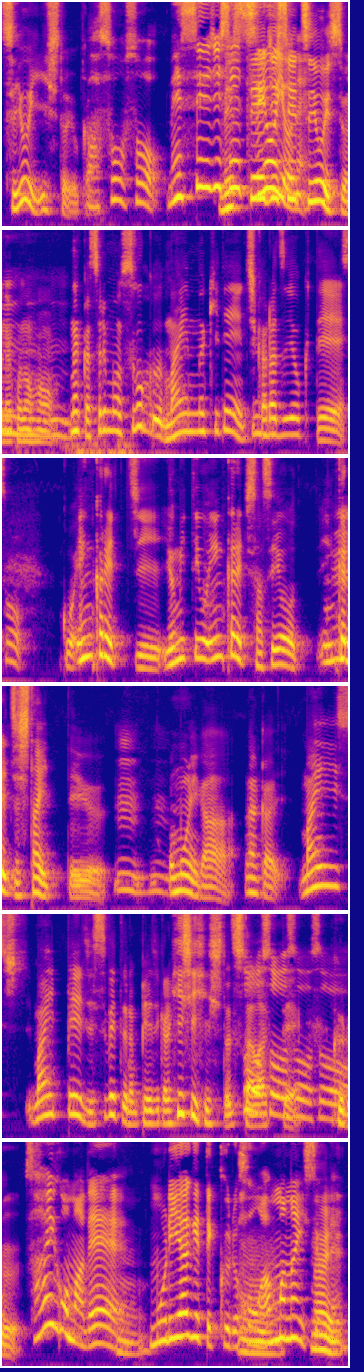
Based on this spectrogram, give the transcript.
強い意志というかあ、そうそう。メッセージメッ性セージ強いよね。性強いですよね、うんこのうんうん本。なんかそれもすごく前向きで力強くて、そう。こうエンカレッジ、読み手をエンカレッジさせよう、エンカレッジしたいっていううんうん。思いが、なんか毎、毎ページ、すべてのページからひしひしと伝わって。そうそうそうそう。来る最後までうん盛り上げてくるうん本あんまないっすよね。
